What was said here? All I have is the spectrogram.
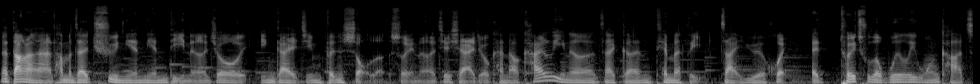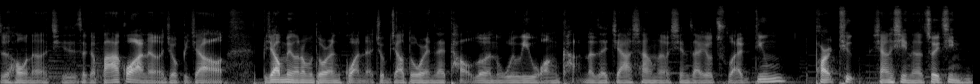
那当然啊，他们在去年年底呢就应该已经分手了，所以呢，接下来就看到 Kylie 呢在跟 Timothy 在约会。在推出了 Willy Wonka 之后呢，其实这个八卦呢就比较比较没有那么多人管了，就比较多人在讨论 Willy Wonka。那再加上呢，现在又出来 Dune Part Two，相信呢最近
